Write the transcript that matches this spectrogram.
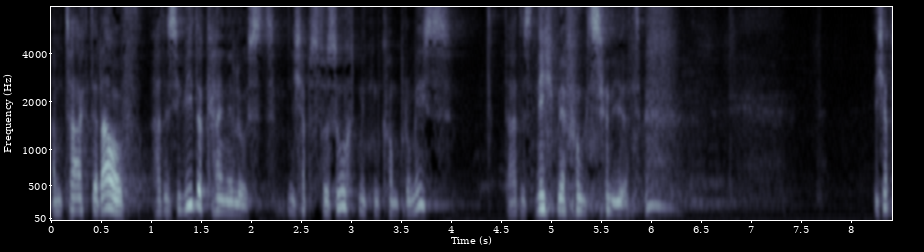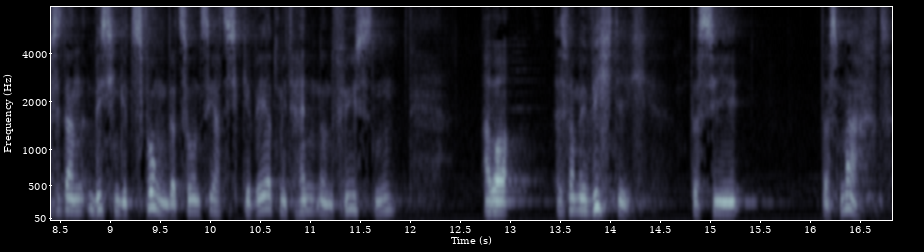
Am Tag darauf hatte sie wieder keine Lust. Ich habe es versucht mit einem Kompromiss, da hat es nicht mehr funktioniert. Ich habe sie dann ein bisschen gezwungen dazu und sie hat sich gewehrt mit Händen und Füßen, aber es war mir wichtig, dass sie das macht.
